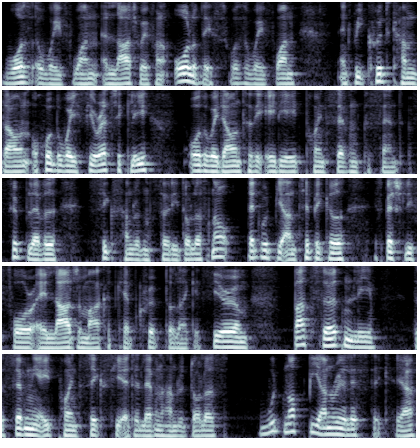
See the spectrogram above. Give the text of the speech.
was a wave one, a large wave one, all of this was a wave one, and we could come down all the way theoretically, all the way down to the 88.7% FIB level, $630. Now, that would be untypical, especially for a larger market cap crypto like Ethereum, but certainly the 78.6 here at $1,100 would not be unrealistic, yeah.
